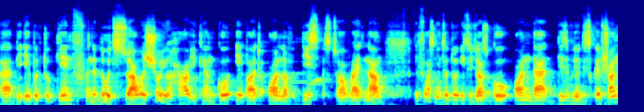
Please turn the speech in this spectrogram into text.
uh, be able to gain from the loot. So I will show you how you can go about all of this stuff right now. The first thing to do is to just go under this video description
